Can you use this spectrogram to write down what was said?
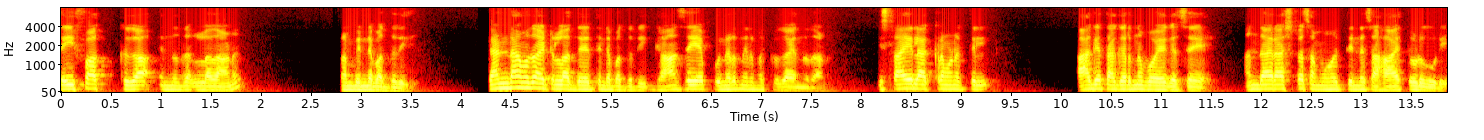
സേഫാക്കുക എന്നുള്ളതാണ് ട്രംപിന്റെ പദ്ധതി. രണ്ടാമതായിട്ടുള്ള അദ്ദേഹത്തിന്റെ പദ്ധതി ഗാസയെ പുനർനിർമ്മിക്കുക എന്നതാണ്. ഇസ്രായേൽ ആക്രമണത്തിൽ ആകെ തകർന്നു പോയ ഗസയെ അന്താരാഷ്ട്ര സമൂഹത്തിന്റെ സഹായത്തോടു കൂടി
